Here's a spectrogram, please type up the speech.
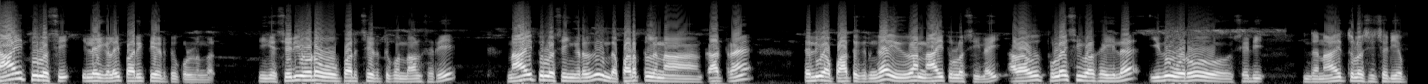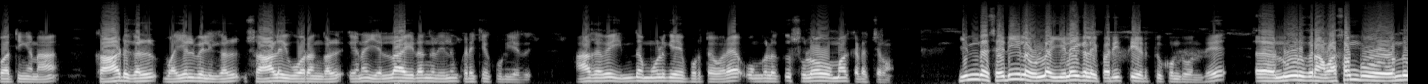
நாய் துளசி இலைகளை பறித்து எடுத்துக்கொள்ளுங்கள். நீங்கள் செடியோடு பறித்து எடுத்துக்கொண்டாலும் சரி நாய் துளசிங்கிறது இந்த படத்தில் நான் காட்டுறேன். தெளிவாக பார்த்துக்கிறங்க இதுதான் நாய் துளசி இலை. அதாவது துளசி வகையில் இது ஒரு செடி. இந்த நாய் துளசி செடியை பார்த்தீங்கன்னா காடுகள் வயல்வெளிகள் சாலை ஓரங்கள் என எல்லா இடங்களிலும் கிடைக்கக்கூடியது. ஆகவே இந்த மூலிகையை பொறுத்தவரை உங்களுக்கு சுலபமாக கிடைச்சிரும். இந்த செடியில் உள்ள இலைகளை பறித்து எடுத்துக்கொண்டு வந்து நூறு கிராம் வசம்பு வந்து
